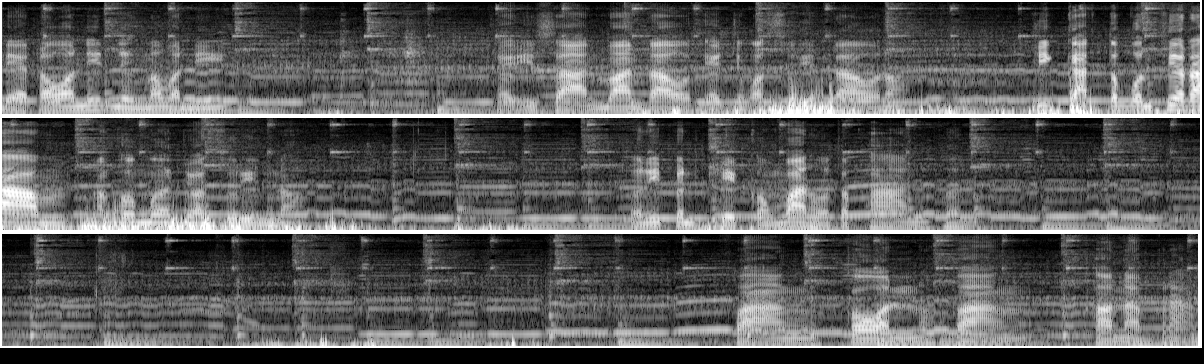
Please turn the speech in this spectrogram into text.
แดดร้อนนิดหนึ่งเนาะวันนี้ แถวอีสานบ้านเราแถวจังหวัดสุรินทร์เราเนาะ พิกัดตำบลพิรามอำเภอเมืองจังหวัดสุรินทร์เนาะตอนนี้เป็นเขตของบ้านหัวตะพานเพื่อนฟางก้อนเนาะฟางข้าวนาปรัง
